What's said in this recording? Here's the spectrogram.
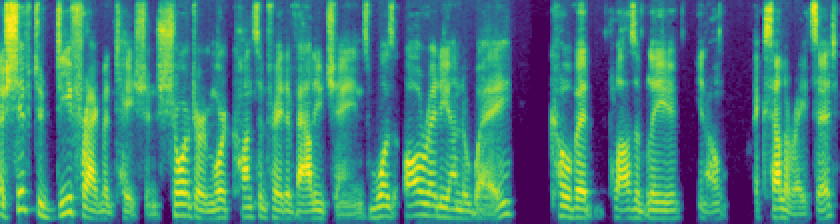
a shift to defragmentation, shorter, more concentrated value chains was already underway. COVID plausibly, you know, accelerates it.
